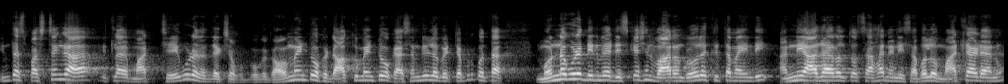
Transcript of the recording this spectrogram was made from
ఇంత స్పష్టంగా ఇట్లా మా చేయకూడదు అధ్యక్ష. ఒక- గవర్నమెంట్ ఒక డాక్యుమెంట్ ఒక అసెంబ్లీలో పెట్టేప్పుడు కొంత మొన్న కూడా దీని మీద డిస్కషన్ వారం రోజుల క్రితం అయింది. అన్ని ఆధారాలతో సహా నేను ఈ సభలో మాట్లాడాను.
